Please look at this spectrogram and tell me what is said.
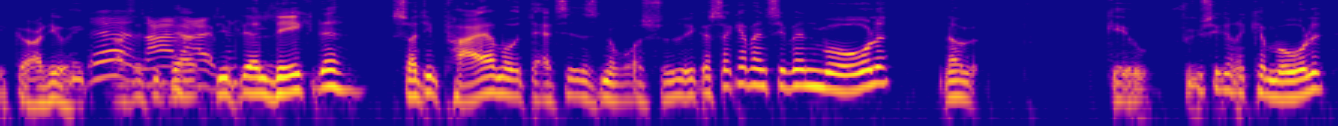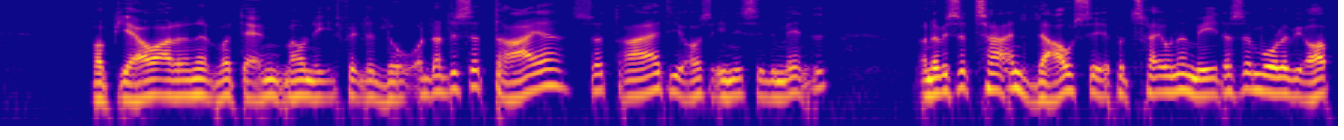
Det gør de jo ikke. Ja, altså, de nej, bliver, nej, de men- bliver liggende, så de peger mod datidens nord og syd. Ikke? Og så kan man simpelthen måle, når geofysikerne kan måle fra bjergarterne, hvordan magnetfeltet lå. Og når det så drejer, så drejer de også ind i sedimentet. Og når vi så tager en lavserie på 300 meter, så måler vi op.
